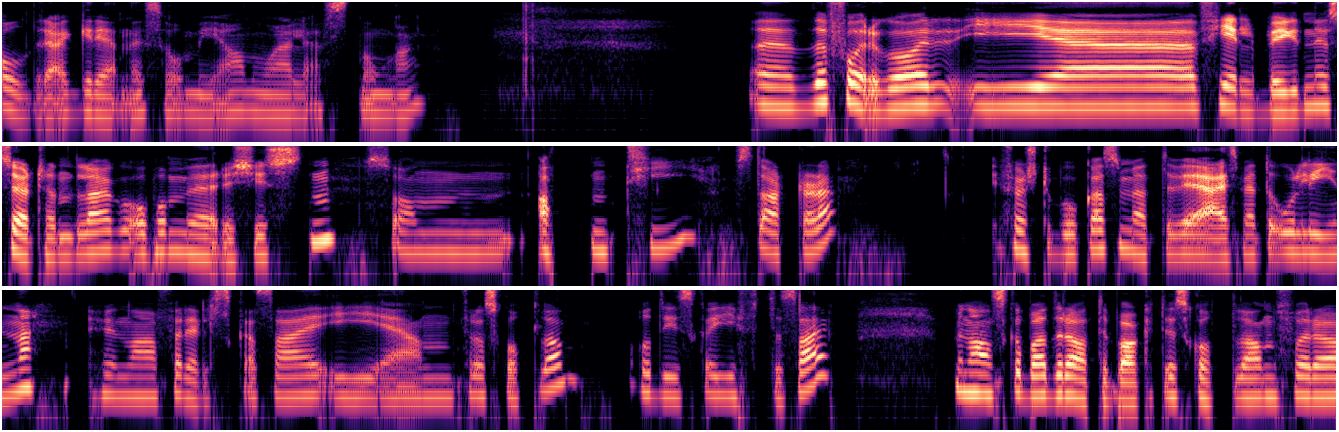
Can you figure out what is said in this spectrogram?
aldri jeg har grenet så mye av noe jeg har lest noen gang. Eh, det foregår i fjellbygdene fjellbygden i Sør-Trøndelag og på Mørekysten. Sånn 1810 starter det. I første boka så møter vi ei som heter Oline. Hun har forelska seg i en fra Skottland, og de skal gifte seg. Men han skal bare dra tilbake til Skottland, for å,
